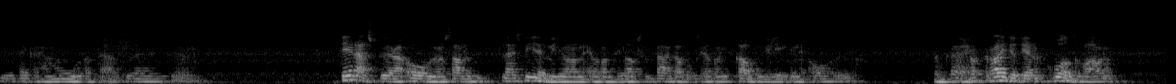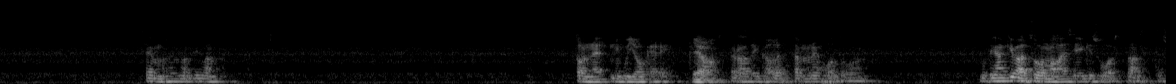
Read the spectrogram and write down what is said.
Mitäköhän muuta täältä löytyy? Teräspyörä Oy on saanut lähes 5 miljoonan euron tilauksen pääkaupunkiseudun kaupunkiliikenne Oylta. Okei. Ra- Raitiotien huoltovaunu. Semmoisen on tilannut. Tonne niin kuin jokeri Joo. ratikalle tämmönen huoltovaunu. Mutta ihan kiva, että suomalaisiakin suositaan sitten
